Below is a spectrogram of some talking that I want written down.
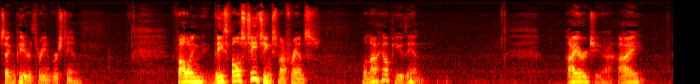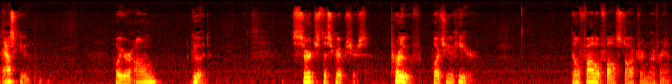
2 Peter 3 and verse 10. Following these false teachings, my friends, will not help you then. I urge you, I ask you for your own good. Search the scriptures. Prove what you hear. Don't follow false doctrine, my friend.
